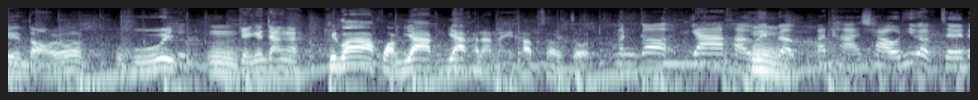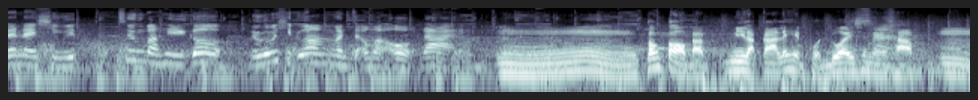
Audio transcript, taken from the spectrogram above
อื่นต่อแล้วก็โอ้โหยอืมเก่งกันจังอะคิดว่าความยากยากขนาดไหนครับสำหรับโจทย์ มันก็ยากค่ะ อืม เป็นแบบปัญหาเชาวที่แบบเจอได้ในชีวิต ซึ่งบางทีก็หนูก็ไม่คิดว่ามันจะเอามาออกได้ อืมต้องตอบแบบมีหลักการและเหตุผลด้วยใช่ไหมครับอืม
